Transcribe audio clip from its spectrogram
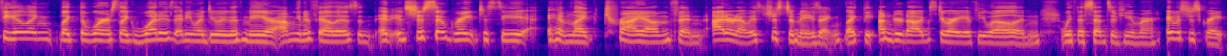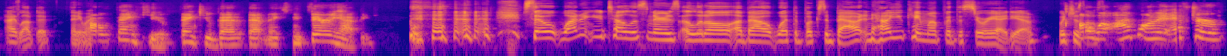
feeling like the worst like what is anyone doing with me or i'm gonna fail this and it, it's just so great to see him like triumph and i don't know it's just amazing. Like the underdog story if you will and with a sense of humor. It was just great. I loved it. Anyway. Oh, thank you. Thank you. That that makes me very happy. so why don't you tell listeners a little about what the book's about and how you came up with the story idea which is Oh, awesome. well, I wanted, after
